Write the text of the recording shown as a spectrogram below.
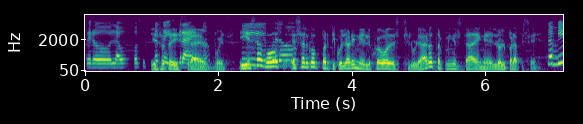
pero la voz Y eso te te distrae, distrae, ¿no? pues. ¿Y Sí, esa voz pero- es algo particular en el juego de celular o también está en el LOL para PC? También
